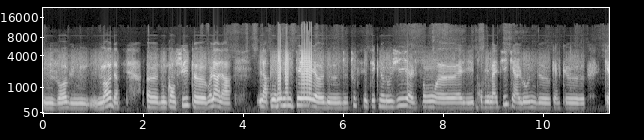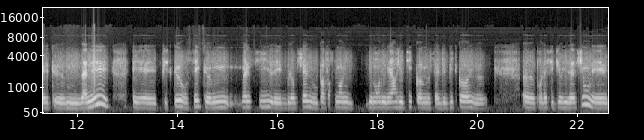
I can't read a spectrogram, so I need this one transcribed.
une, vogue, une, mode. Euh, donc ensuite, voilà, la, la pérennité de, toutes ces technologies, elles sont, elle est problématique à l'aune de quelques quelques années, et puisque on sait que même si les blockchains n'ont pas forcément une demande énergétique comme celle de Bitcoin, euh, pour la sécurisation, mais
